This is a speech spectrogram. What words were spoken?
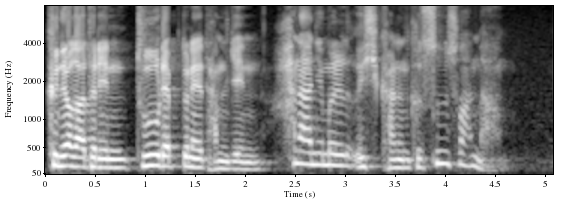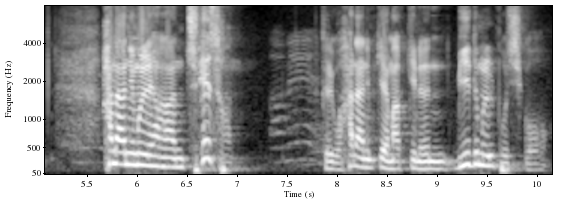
그녀가 드린 두 랩돈에 담긴 하나님을 의식하는 그 순수한 마음, 하나님을 향한 최선, 그리고 하나님께 맡기는 믿음을 보시고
